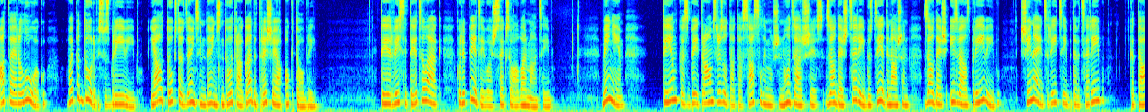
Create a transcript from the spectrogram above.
atvēra logu vai pat durvis uz brīvību jau 1992. gada 3. oktobrī. Tie ir visi tie cilvēki, kuri ir piedzīvojuši seksuālu varmācību. Viņiem Tiem, kas bija traumas rezultātā saslimuši, nodzērušies, zaudējuši cerību uz dziedināšanu, zaudējuši izvēles brīvību, šī neidas rīcība deva cerību, ka tā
